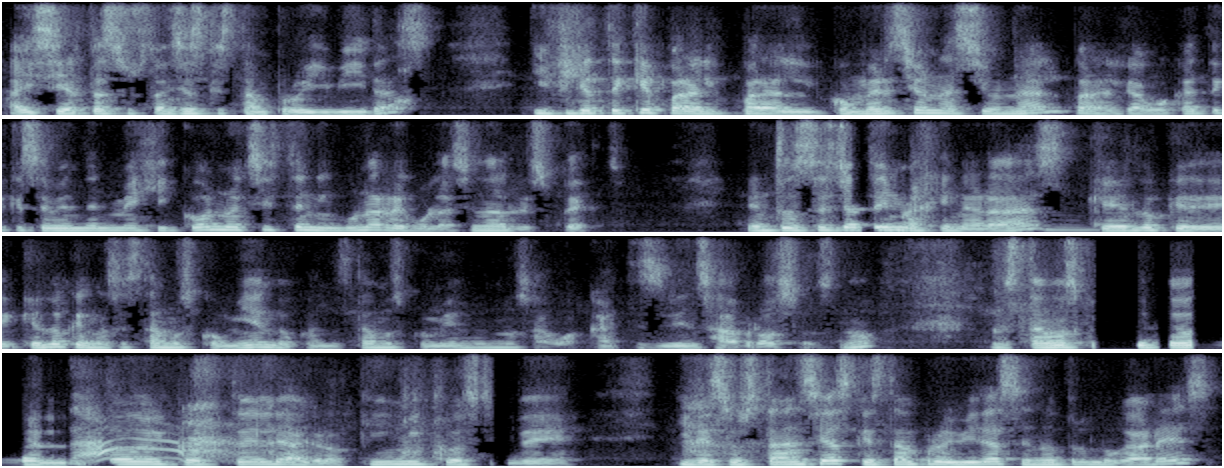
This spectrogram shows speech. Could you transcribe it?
Hay ciertas sustancias que están prohibidas. Y fíjate que para el, para el comercio nacional, para el aguacate que se vende en México, no existe ninguna regulación al respecto. Entonces ya te imaginarás qué es lo que, qué es lo que nos estamos comiendo cuando estamos comiendo unos aguacates bien sabrosos, ¿no? Nos estamos comiendo todo el, todo el cóctel de agroquímicos y de, y de sustancias que están prohibidas en otros lugares.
